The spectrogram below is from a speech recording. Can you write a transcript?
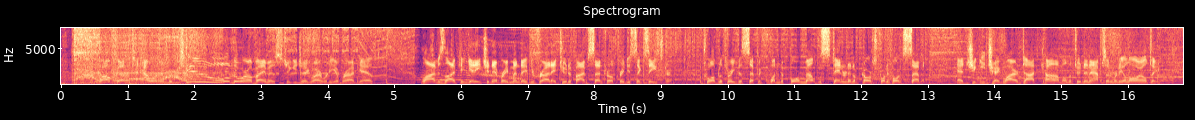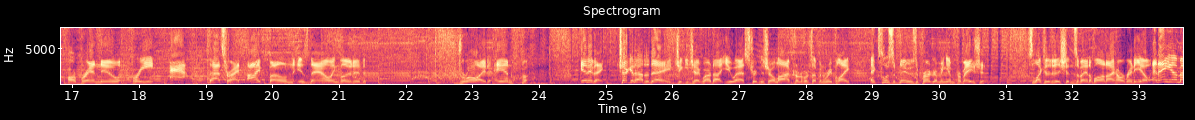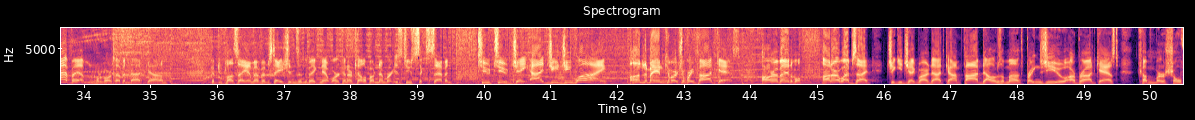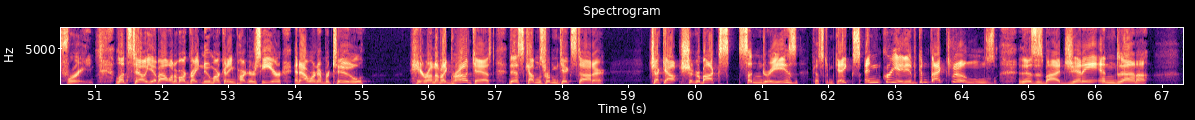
Welcome to hour number two of the world famous Jiggy Jaguar radio broadcast. Live as live can get each and every Monday through Friday, 2 to 5 Central, 3 to 6 Eastern, 12 to 3 Pacific, 1 to 4 Mountain Standard, and of course 24 7 at JiggyJaguar.com on the TuneIn apps and Radio Loyalty. Our brand new free app. That's right, iPhone is now included. Droid and. F- Anything. Check it out today. JiggyJaguar.us. Stream the show live, 24 7 replay, exclusive news and programming information. Selected editions available on iHeartRadio and AMFM, 247.com. 50 plus AM FM stations in the big network, and our telephone number is 267 22JIGGY. On demand commercial free podcasts are available on our website, JiggyJaguar.com. $5 a month brings you our broadcast commercial free. Let's tell you about one of our great new marketing partners here in hour number two. Here on the big broadcast, this comes from Kickstarter. Check out Sugarbox Sundries, custom cakes, and creative confections. This is by Jenny and Donna.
